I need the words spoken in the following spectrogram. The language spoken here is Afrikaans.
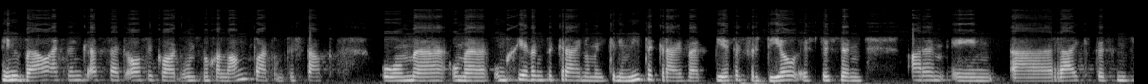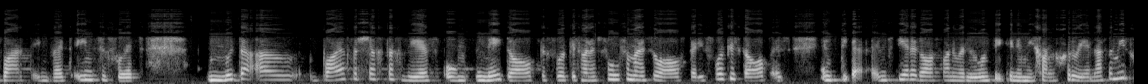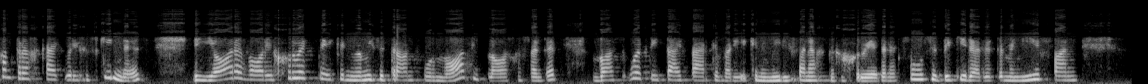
En wel ek dink as Suid-Afrika ons nog 'n lang pad om te stap om uh, om 'n omgewing te kry en om 'n ekonomie te kry wat beter verdeel is tussen arm en uh ryk tussen swart en wit ensovoorts moet 'n ou baie versigtig wees om net daarop te fokus want dit voel vir my so half dat die fokus daarop is in in steede daarvan oor hoe ons ekonomie gaan groei. En as 'n mens gaan terugkyk oor die geskiedenis, die jare waar die grootste ekonomiese transformasie plaasgevind het, was ook die tydperke wat die ekonomie die vinnigste gegroei het en ek voel so 'n bietjie dat dit 'n manier van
